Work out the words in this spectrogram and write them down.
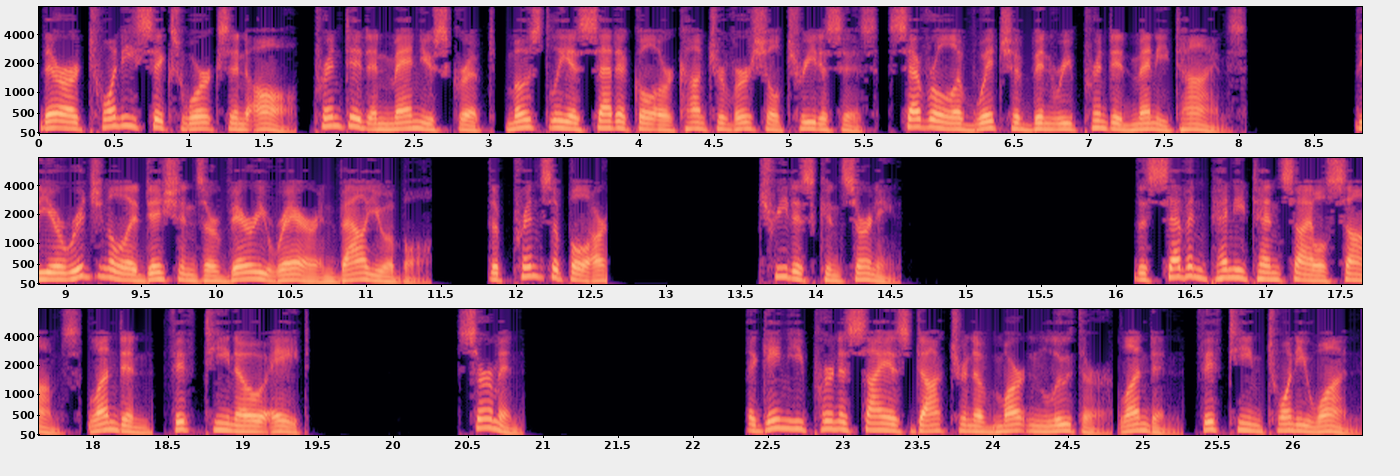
There are 26 works in all, printed and manuscript, mostly ascetical or controversial treatises, several of which have been reprinted many times. The original editions are very rare and valuable. The principal are Treatise concerning the Seven Penitential Psalms London, 1508 Sermon Against Pernicious Doctrine of Martin Luther London, 1521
